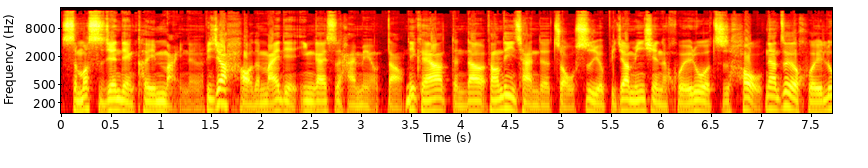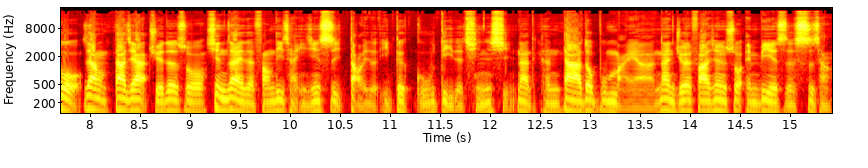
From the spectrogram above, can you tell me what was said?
什么时间点可以买呢？比较好的买点应该是还没有到，你可能要等到房地产的走势有比较明显的回落之后，那这个回落让大家觉得说现在的房地产已经是到了一个谷底的情形，那可能大家都不买啊，那你就会发现说 MBS 的市场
